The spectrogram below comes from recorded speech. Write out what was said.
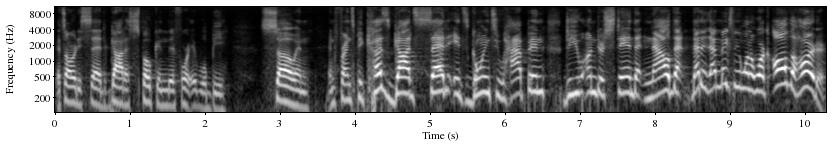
It's already said, God has spoken, therefore it will be so. And and friends, because God said it's going to happen, do you understand that now that that, is, that makes me want to work all the harder?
